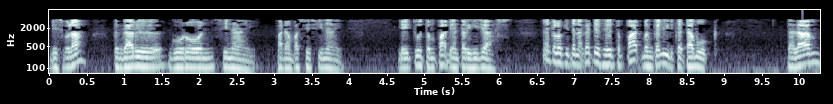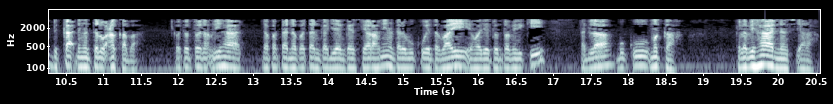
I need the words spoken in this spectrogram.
Di sebelah tenggara gurun Sinai, padang pasir Sinai. Iaitu tempat yang antara Hijaz. Dan kalau kita nak kata secara tepat, barangkali dekat Tabuk. Dalam dekat dengan Teluk Aqabah. Kalau tuan-tuan nak melihat dapatan-dapatan kajian kajian sejarah ni antara buku yang terbaik yang wajib tuan-tuan miliki adalah buku Mekah. Kelebihan dan sejarah.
